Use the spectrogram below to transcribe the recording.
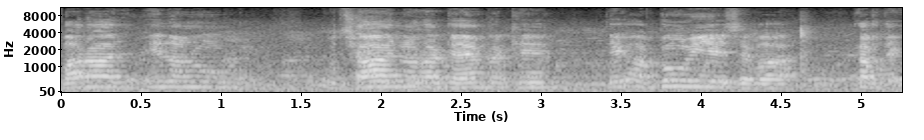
ਮਹਾਰਾਜ ਇਹਨਾਂ ਨੂੰ ਉਤਸ਼ਾਹ, ਇਹਨਾਂ ਦਾ ਕਾਇਮ ਰੱਖੇ ਤੇ ਅੱਗੋਂ ਵੀ ਇਹ ਸੇਵਾ ਕਰਦੇ।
